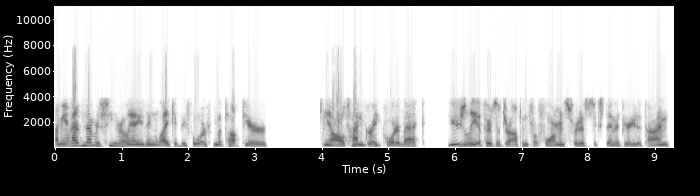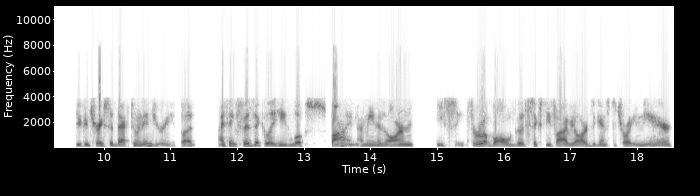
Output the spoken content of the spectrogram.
I mean, I've never seen really anything like it before from a top tier, you know, all time great quarterback. Usually, if there's a drop in performance for this extended period of time, you can trace it back to an injury. But I think physically he looks fine. I mean, his arm he threw a ball good 65 yards against Detroit in the air.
